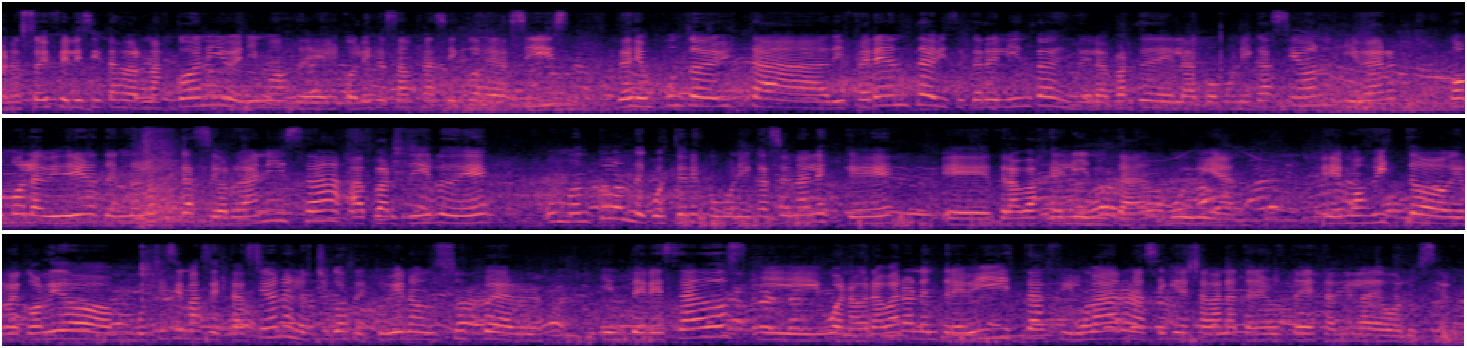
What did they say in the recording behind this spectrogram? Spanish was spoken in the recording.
Bueno, soy Felicitas Bernasconi, venimos del Colegio San Francisco de Asís, desde un punto de vista diferente, a visitar el INTA desde la parte de la comunicación y ver cómo la vidriera tecnológica se organiza a partir de un montón de cuestiones comunicacionales que eh, trabaja el INTA muy bien. Hemos visto y recorrido muchísimas estaciones, los chicos estuvieron súper interesados y bueno, grabaron entrevistas, filmaron, así que ya van a tener ustedes también la devolución.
